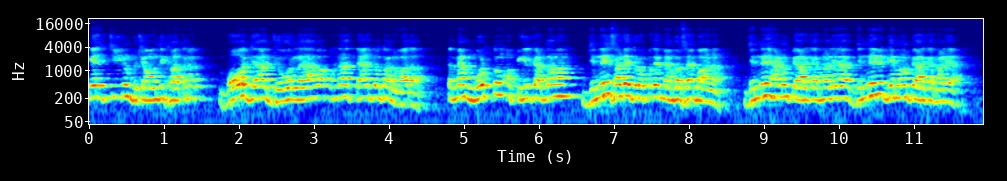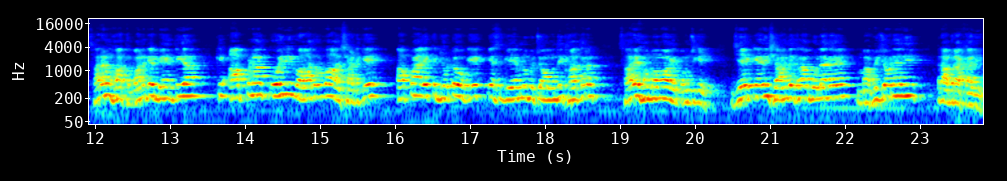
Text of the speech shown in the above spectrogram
ਇਸ ਚੀਜ਼ ਨੂੰ ਬਚਾਉਣ ਦੀ ਖਾਤਰ ਬਹੁਤ ਜ਼ਿਆਦਾ ਜ਼ੋਰ ਲਾਇਆ ਵਾ। ਉਹਨਾਂ ਦਾ ਤਹਿ ਦਿਲੋਂ ਧੰਨਵਾਦ ਆ। ਤੇ ਮੈਂ ਮੁੜ ਤੋਂ ਅਪੀਲ ਕਰਦਾ ਵਾਂ, ਜਿੰਨੇ ਸਾਡੇ ਗਰੁੱਪ ਦੇ ਮੈਂਬਰ ਸਾਹਿਬਾਨ ਆ, ਜਿੰਨੇ ਸਾਨੂੰ ਪਿਆਰ ਕਰਨ ਵਾਲੇ ਆ, ਜਿੰਨੇ ਵੀ ਗੇਮਾਂ ਨੂੰ ਪਿਆਰ ਕਰਨ ਵਾਲੇ ਆ, ਸਾਰਿਆਂ ਨੂੰ ਹੱਥ ਬੰਨ੍ਹ ਕੇ ਬੇਨਤੀ ਆ ਕਿ ਆਪਣਾ ਕੋਈ ਵੀ ਵਾਦ ਵਿਵਾਦ ਛੱਡ ਕੇ ਆਪਾਂ ਇੱਕ ਇਕਜੁੱਟ ਹੋ ਕੇ ਇਸ ਗੇਮ ਨੂੰ ਬਚਾਉਣ ਦੀ ਖਾਤਰ ਸਾਰੇ ਹਮਾਂ ਕੇ ਪਹੁੰਚ ਗਏ। ਜੇ ਕਿਸੇ ਦੀ ਸ਼ਾਨ ਦੇ ਖਿਲਾਫ ਬੋਲਿਆ ਗਏ ਮਾਫੀ ਚਾਹੁੰਦੇ ਆ ਜੀ। ਰੱਬ ਰਾਖਾ ਜੀ।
